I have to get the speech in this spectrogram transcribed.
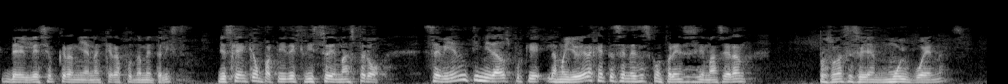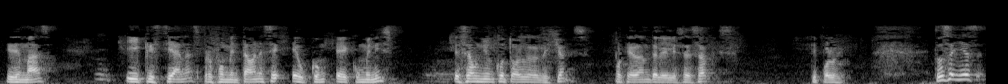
de la iglesia ucraniana que era fundamentalista. Y es que querían compartir de Cristo y demás, pero se veían intimidados porque la mayoría de la gente en esas conferencias y demás eran personas que se veían muy buenas y demás, y cristianas, pero fomentaban ese ecumenismo, esa unión con todas las religiones, porque eran de la iglesia de Sardis, tipológica. Entonces ellas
